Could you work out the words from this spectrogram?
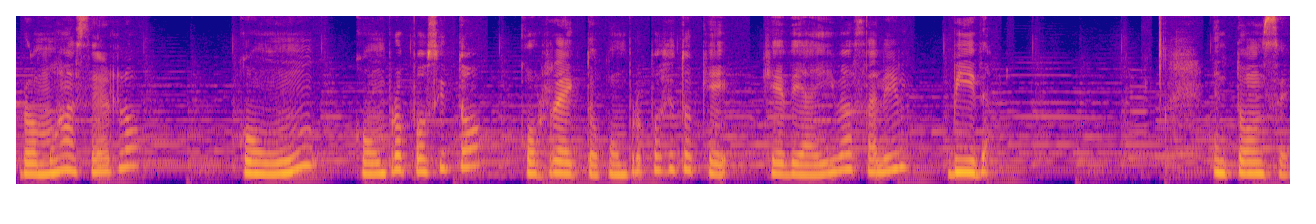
pero vamos a hacerlo con un, con un propósito correcto, con un propósito que, que de ahí va a salir vida. Entonces,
